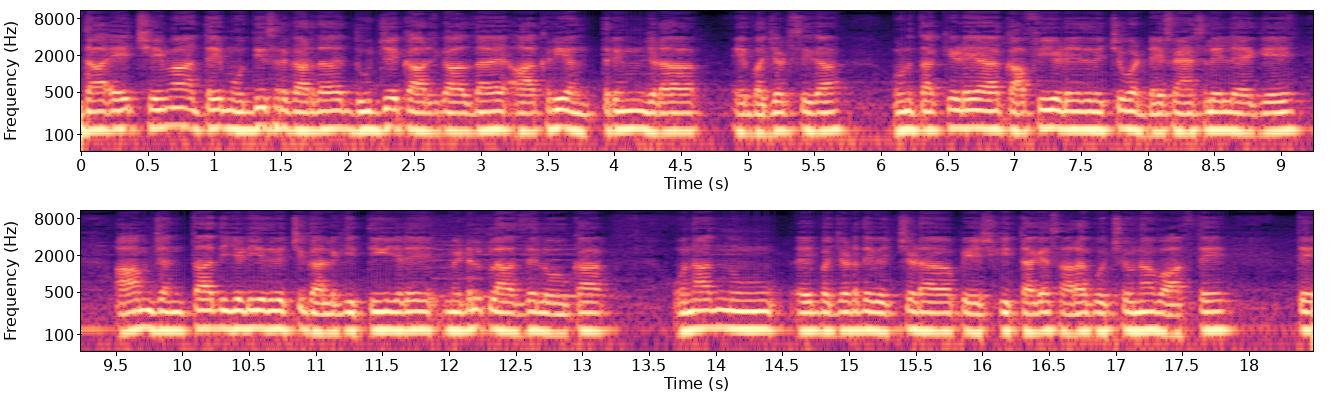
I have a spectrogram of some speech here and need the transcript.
ਦਾ ਇਹ 6ਵਾਂ ਅਤੇ ਮੋਦੀ ਸਰਕਾਰ ਦਾ ਦੂਜੇ ਕਾਰਜਕਾਲ ਦਾ ਆਖਰੀ ਅੰਤਰਿਮ ਜਿਹੜਾ ਇਹ ਬਜਟ ਸੀਗਾ, ਹੁਣ ਤੱਕ ਜਿਹੜੇ ਆ ਕਾਫੀ ਜਿਹੜੇ ਇਹਦੇ ਵਿੱਚ ਵੱਡੇ ਫੈਸਲੇ ਲੈ ਗਏ ਆਮ ਜਨਤਾ ਦੀ ਜਿਹੜੀ ਇਹਦੇ ਵਿੱਚ ਗੱਲ ਕੀਤੀ, ਜਿਹੜੇ ਮਿਡਲ ਕਲਾਸ ਦੇ ਲੋਕ ਆ, ਉਹਨਾਂ ਨੂੰ ਇਹ ਬਜਟ ਦੇ ਵਿੱਚ ਜਿਹੜਾ ਪੇਸ਼ ਕੀਤਾ ਗਿਆ ਸਾਰਾ ਕੁਝ ਉਹਨਾਂ ਵਾਸਤੇ ਤੇ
